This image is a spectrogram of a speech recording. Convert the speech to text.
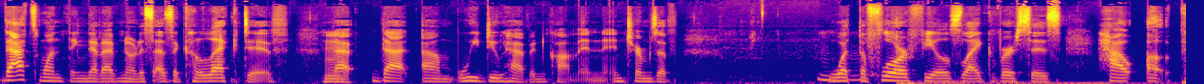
that's one thing that i've noticed as a collective that that um, we do have in common in terms of what the floor feels like versus how up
